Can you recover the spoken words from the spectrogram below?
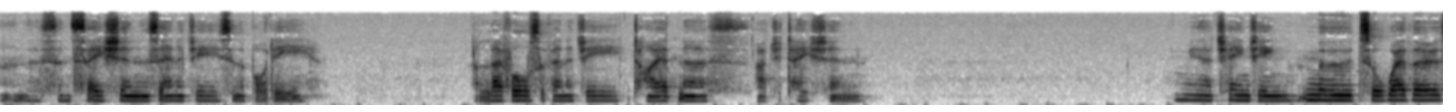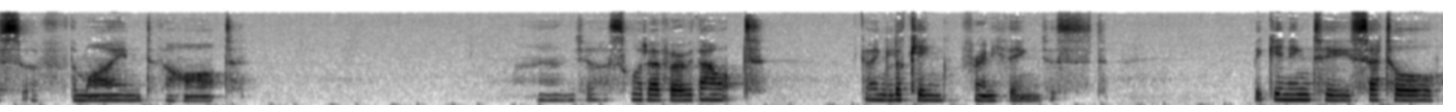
And the sensations, energies in the body levels of energy, tiredness, agitation. You know, changing moods or weathers of the mind, the heart. And just whatever without going looking for anything, just beginning to settle,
